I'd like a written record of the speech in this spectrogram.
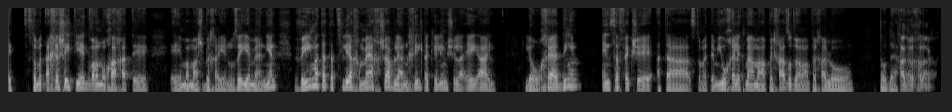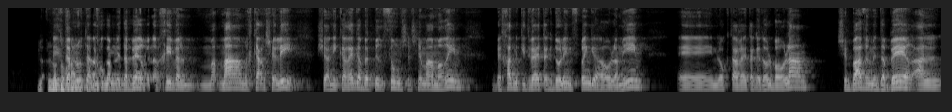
את, זאת אומרת, אחרי שהיא תהיה כבר נוכחת אה, אה, ממש בחיינו, זה יהיה מעניין, ואם אתה תצליח מעכשיו להנחיל את הכלים של ה-AI לעורכי הדין, אין ספק שאתה, זאת אומרת, הם יהיו חלק מהמהפכה הזאת, והמהפכה לא, אתה יודע. חד וחלק. לא, לא בהזדמנות אנחנו גם נדבר ונרחיב על מה, מה המחקר שלי, שאני כרגע בפרסום של שני מאמרים, באחד מכתבי העת הגדולים, ספרינגר העולמיים, אה, אם לא כתב העת הגדול בעולם, שבא ומדבר על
